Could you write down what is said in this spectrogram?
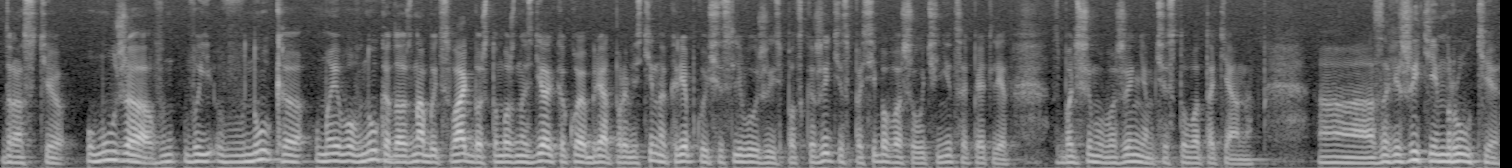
Здравствуйте. У мужа, внука, у моего внука должна быть свадьба. Что можно сделать? Какой обряд провести на крепкую счастливую жизнь? Подскажите. Спасибо, ваша ученица, 5 лет. С большим уважением, Чистова Татьяна. А, завяжите им руки.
